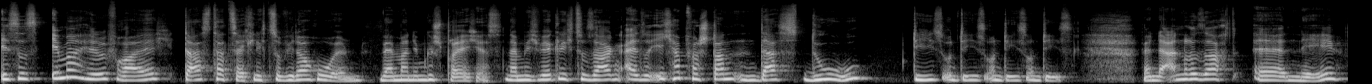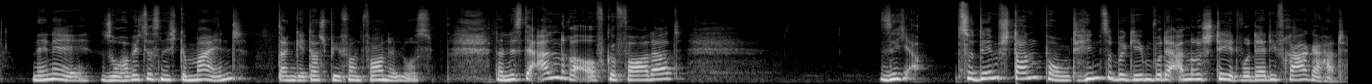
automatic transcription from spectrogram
ist es immer hilfreich, das tatsächlich zu wiederholen, wenn man im Gespräch ist. Nämlich wirklich zu sagen, also ich habe verstanden, dass du dies und dies und dies und dies. Wenn der andere sagt, äh, nee, nee, nee, so habe ich das nicht gemeint, dann geht das Spiel von vorne los. Dann ist der andere aufgefordert, sich zu dem Standpunkt hinzubegeben, wo der andere steht, wo der die Frage hat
